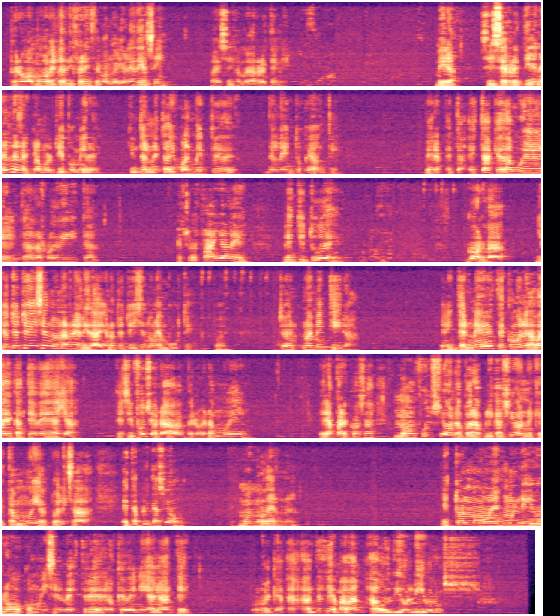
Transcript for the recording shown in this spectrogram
Pero vamos a ver la diferencia cuando yo le dé así. A ver si se me va a retener. Mira, si se retiene, le reclamo al tipo. Mira, internet está igualmente de, lento que antes. Mira, está que da vuelta la ruedita. Eso es falla de lentitud. Gorda, yo te estoy diciendo una realidad, yo no te estoy diciendo un embuste. pues. Esto no es mentira. El internet es como le daba de Cantv allá, que sí funcionaba, pero era muy... Era para cosas, no funciona para aplicaciones que están muy actualizadas. Esta aplicación es muy moderna. Esto no es un libro como y Silvestre de los que venían antes. Antes se llamaban audiolibros.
